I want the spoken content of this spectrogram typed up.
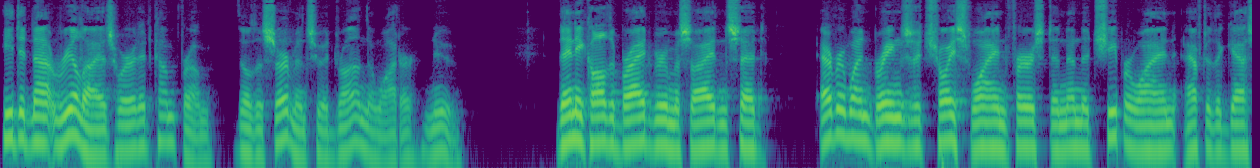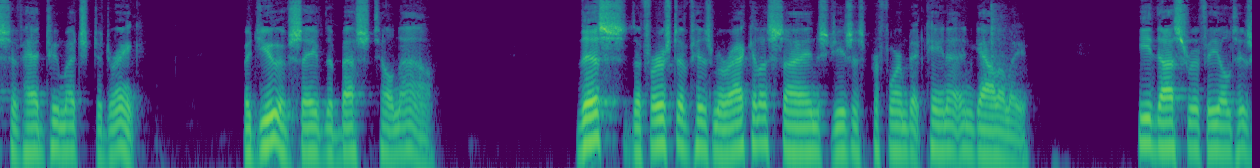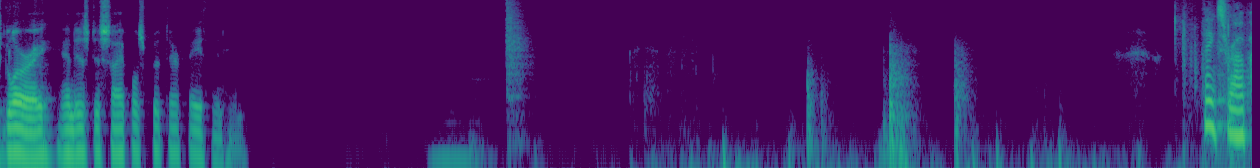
He did not realize where it had come from, though the servants who had drawn the water knew. Then he called the bridegroom aside and said, Everyone brings the choice wine first, and then the cheaper wine after the guests have had too much to drink. But you have saved the best till now. This, the first of his miraculous signs Jesus performed at Cana in Galilee he thus revealed his glory, and his disciples put their faith in him. Thanks, Rob.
